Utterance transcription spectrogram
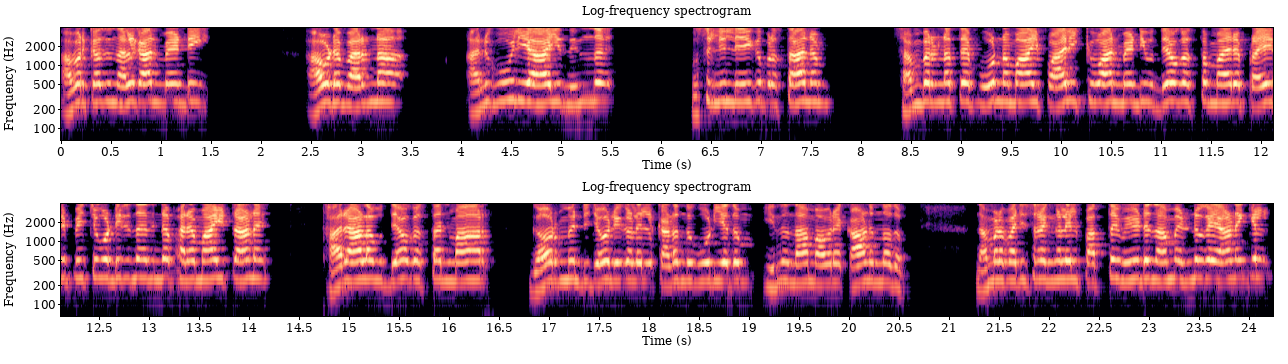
അവർക്കത് നൽകാൻ വേണ്ടി അവിടെ ഭരണ അനുകൂലിയായി നിന്ന് മുസ്ലിം ലീഗ് പ്രസ്ഥാനം സംവരണത്തെ പൂർണമായി പാലിക്കുവാൻ വേണ്ടി ഉദ്യോഗസ്ഥന്മാരെ പ്രേരിപ്പിച്ചുകൊണ്ടിരുന്നതിന്റെ ഫലമായിട്ടാണ് ധാരാളം ഉദ്യോഗസ്ഥന്മാർ ഗവൺമെന്റ് ജോലികളിൽ കടന്നുകൂടിയതും ഇന്ന് നാം അവരെ കാണുന്നതും. നമ്മുടെ പരിസരങ്ങളിൽ പത്ത് വീട് നാം എണ്ണുകയാണെങ്കിൽ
